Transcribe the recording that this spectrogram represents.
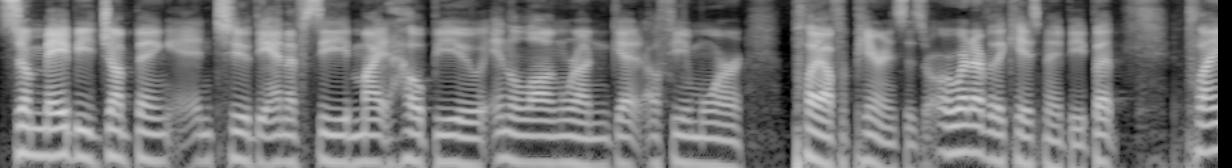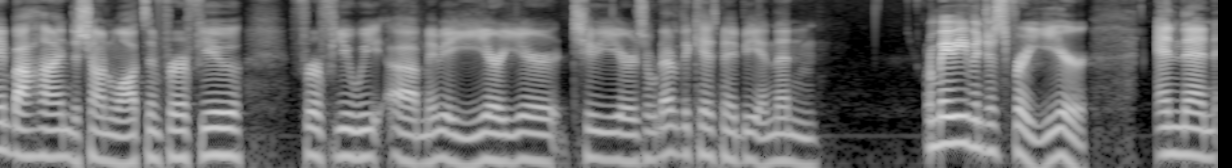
So maybe jumping into the NFC might help you in the long run get a few more playoff appearances or whatever the case may be. But playing behind Deshaun Watson for a few for a few weeks, uh, maybe a year, year, two years, or whatever the case may be, and then or maybe even just for a year, and then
